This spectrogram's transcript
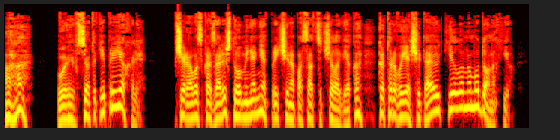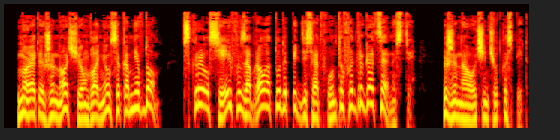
«Ага, вы все-таки приехали. Вчера вы сказали, что у меня нет причин опасаться человека, которого я считаю Килланом Удонахью. Но этой же ночью он вломился ко мне в дом, вскрыл сейф и забрал оттуда 50 фунтов и драгоценности. Жена очень чутко спит,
